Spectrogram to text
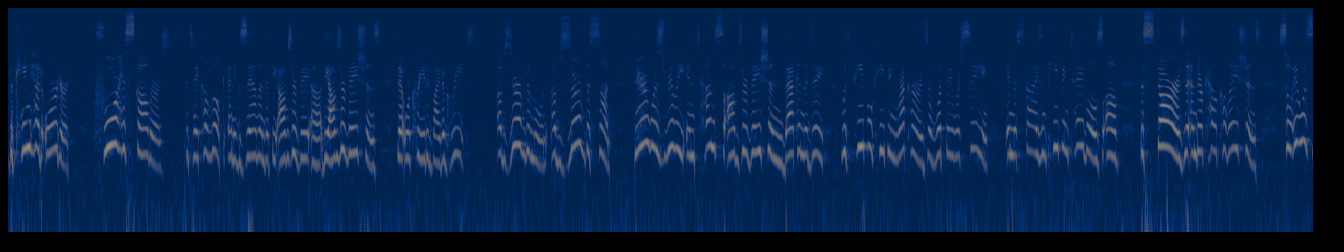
the king had ordered for his scholars to take a look and examine that the, observa- uh, the observations that were created by the Greeks. Observe the moon, observe the sun. There was really intense observation back in the day with people keeping records of what they were seeing in the skies and keeping tables of the stars and their calculations. So it was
